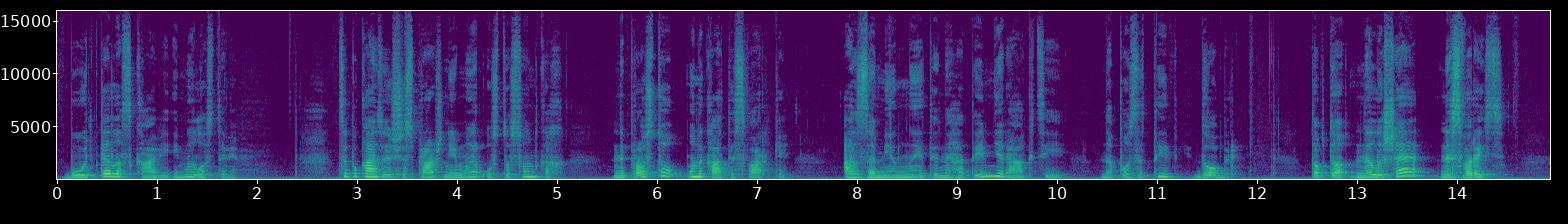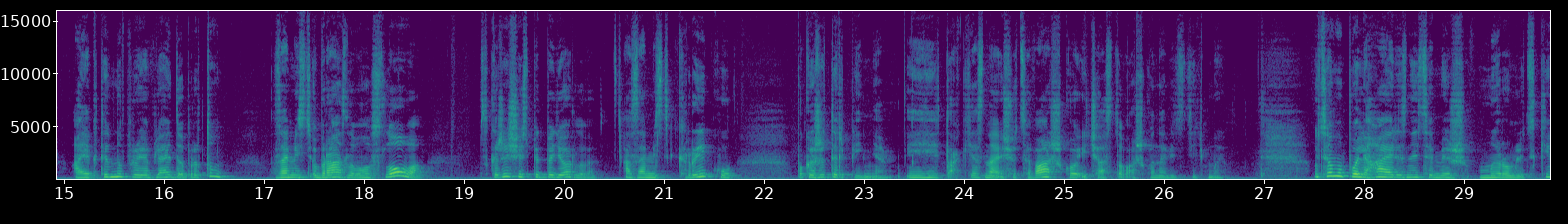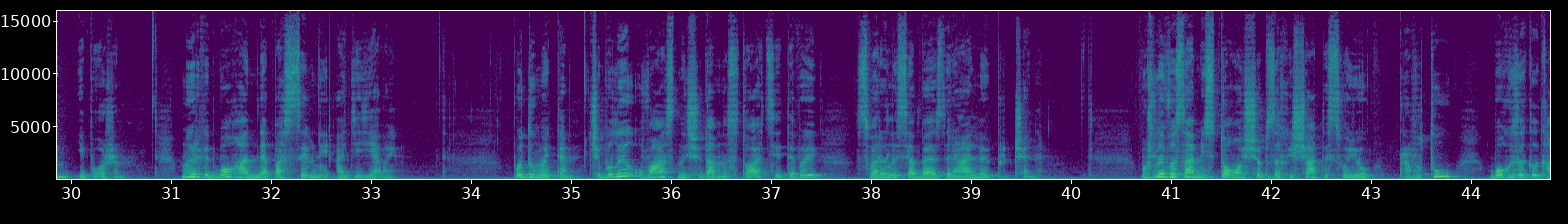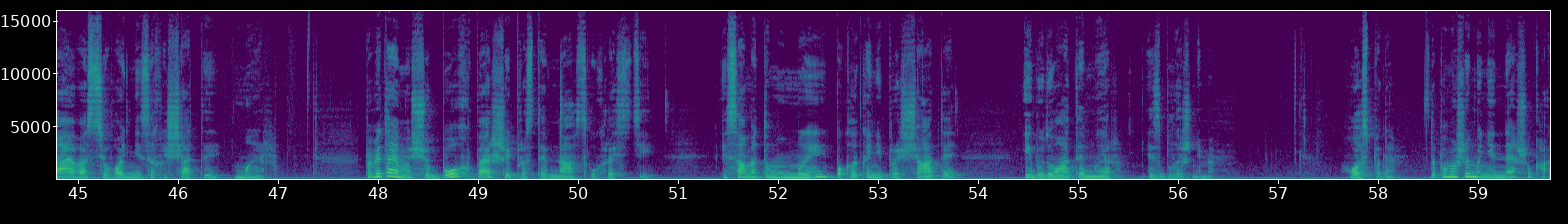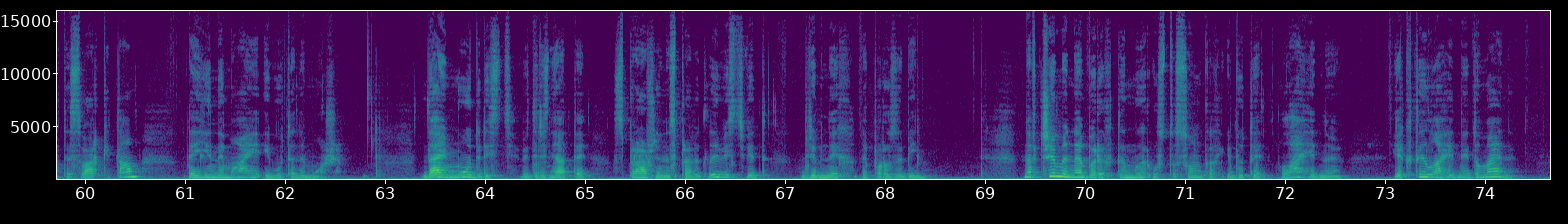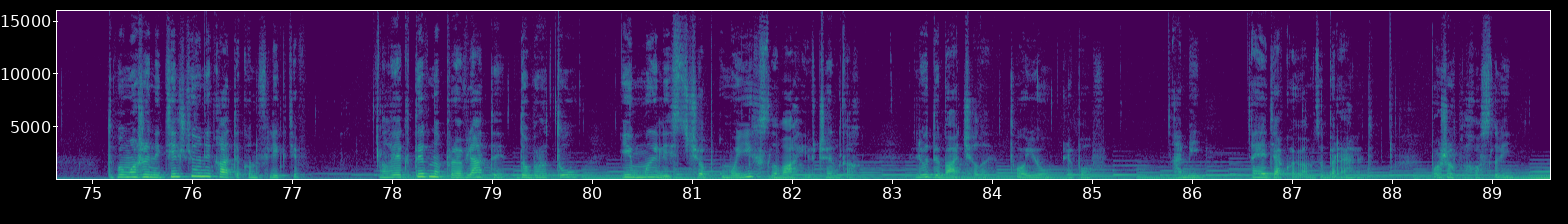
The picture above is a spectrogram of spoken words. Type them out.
будьте ласкаві і милостиві. Це показує, що справжній мир у стосунках не просто уникати сварки, а замінити негативні реакції на позитивні, добрі. Тобто не лише не сварись, а й активно проявляй доброту. Замість образливого слова скажи щось підбадьорливе, а замість крику покажи терпіння. І так, я знаю, що це важко і часто важко навіть з дітьми. У цьому полягає різниця між миром людським і Божим. Мир від Бога не пасивний, а дієвий. Подумайте, чи були у вас нещодавно ситуації, де ви сварилися без реальної причини? Можливо, замість того, щоб захищати свою правоту, Бог закликає вас сьогодні захищати мир. Пам'ятаємо, що Бог перший простив нас у Христі. І саме тому ми покликані прощати і будувати мир із ближніми. Господи, допоможи мені не шукати сварки там, де її немає і бути не може. Дай мудрість відрізняти справжню несправедливість від дрібних непорозумінь. Навчи мене берегти мир у стосунках і бути лагідною, як ти лагідний до мене. Допоможи не тільки уникати конфліктів, але й активно проявляти доброту і милість, щоб у моїх словах і вчинках люди бачили Твою любов. Амінь. А я дякую вам за перегляд. Божих благословінь.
